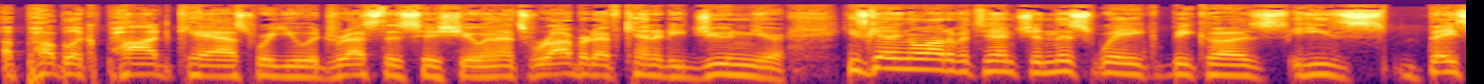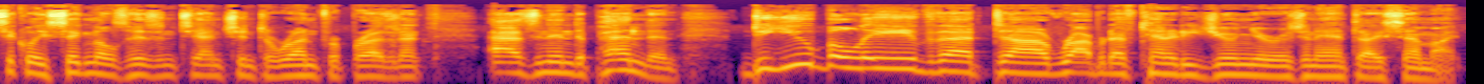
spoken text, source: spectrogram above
a public podcast where you address this issue, and that's Robert F. Kennedy Jr. He's getting a lot of attention this week because he's basically signals his intention to run for president as an independent. Do you believe that uh, Robert F. Kennedy Jr. is an anti Semite?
